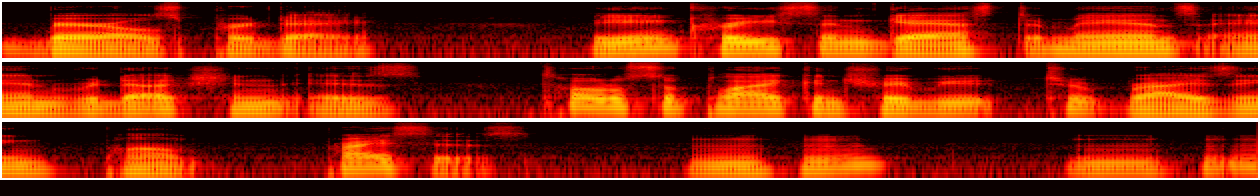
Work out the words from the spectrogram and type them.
barrels per day. The increase in gas demands and reduction is total supply contribute to rising pump prices. Mm-hmm. Mm-hmm.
